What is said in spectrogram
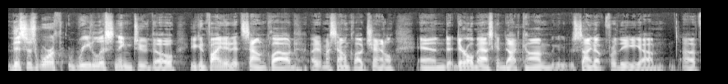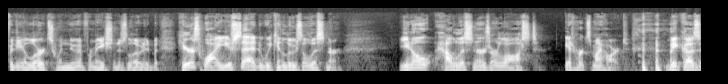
This is worth re-listening to, though. You can find it at SoundCloud, at my SoundCloud channel, and DarrylBaskin.com. Sign up for the um, uh, for the alerts when new information is loaded. But here's why: you said we can lose a listener. You know how listeners are lost? It hurts my heart because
